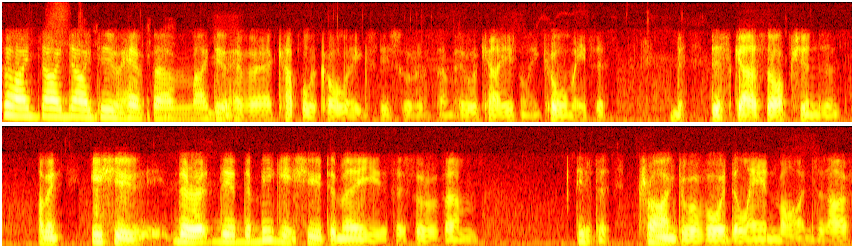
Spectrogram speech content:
I, I, I do have um, I do have a couple of colleagues who sort of um, who occasionally call me to d- discuss options, and I mean issue, the, the the big issue to me is the sort of um, is the trying to avoid the landmines, and I've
